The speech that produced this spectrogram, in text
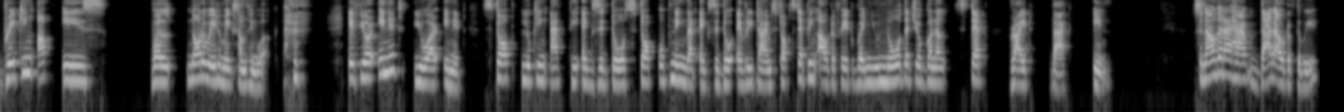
breaking up is, well, not a way to make something work. if you're in it, you are in it. Stop looking at the exit door. Stop opening that exit door every time. Stop stepping out of it when you know that you're to step right back in. So now that I have that out of the way,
